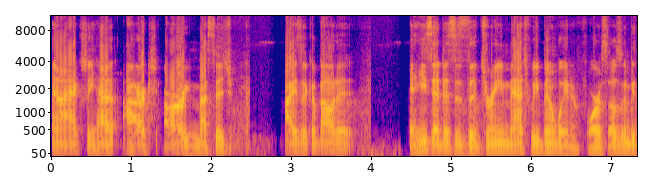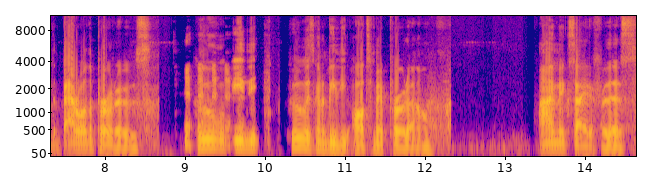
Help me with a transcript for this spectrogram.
And I actually had, I already messaged Isaac about it. And he said, this is the dream match we've been waiting for. So it's to be the battle of the protos. Who will be the, who is to be the ultimate proto? I'm excited for this.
